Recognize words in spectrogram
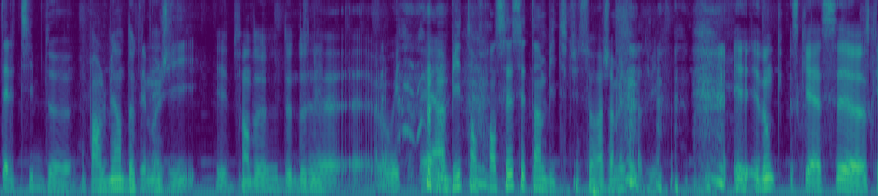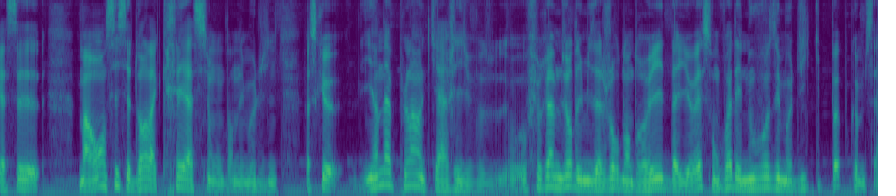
tel type de on parle bien d'emoji. et enfin de, de euh, Voilà. oui. Et un bit en français, c'est un bit. Tu ne sauras jamais le traduire. Et, et donc, ce qui est assez, euh, ce qui est assez marrant aussi, c'est de voir la création d'un emoji. Parce qu'il y en a plein qui arrivent. Au fur et à mesure des mises à jour d'Android, d'iOS, on voit des nouveaux emojis qui pop comme ça.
